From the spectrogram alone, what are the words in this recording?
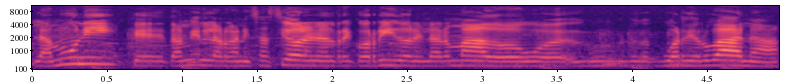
La MUNI, que también la organización, en el recorrido, en el armado, gu- Guardia Urbana.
